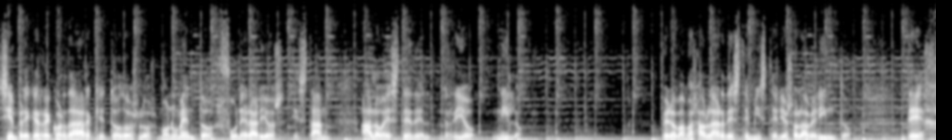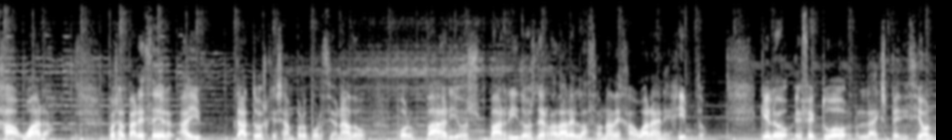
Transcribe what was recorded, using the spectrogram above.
Siempre hay que recordar que todos los monumentos funerarios están al oeste del río Nilo. Pero vamos a hablar de este misterioso laberinto de Jawara. Pues al parecer hay datos que se han proporcionado por varios barridos de radar en la zona de Jawara en Egipto, que lo efectuó la expedición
